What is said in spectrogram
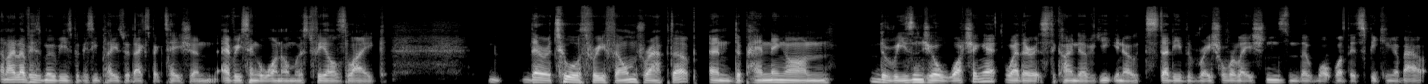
and I love his movies because he plays with expectation. Every single one almost feels like there are two or three films wrapped up, and depending on the reasons you're watching it, whether it's to kind of you, you know study the racial relations and the what what they're speaking about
